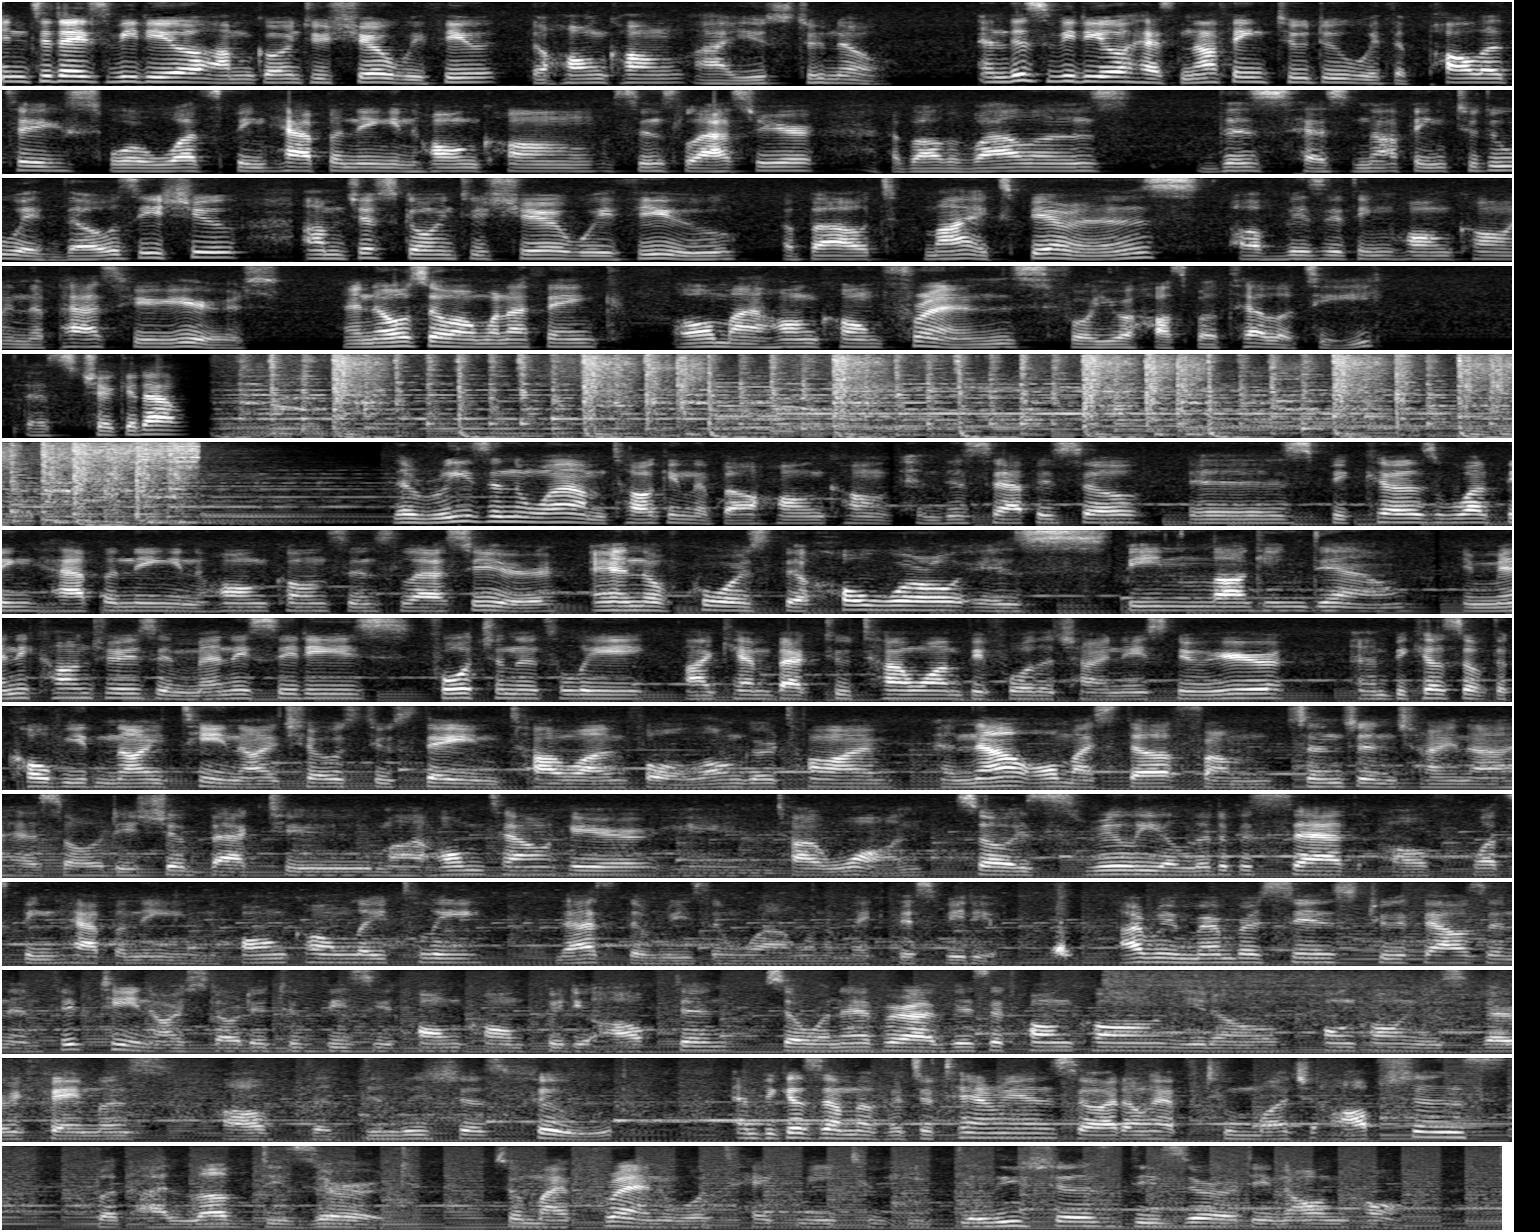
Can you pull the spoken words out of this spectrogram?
In today's video, I'm going to share with you the Hong Kong I used to know. And this video has nothing to do with the politics or what's been happening in Hong Kong since last year about the violence. This has nothing to do with those issues. I'm just going to share with you about my experience of visiting Hong Kong in the past few years. And also I want to thank all my Hong Kong friends for your hospitality. Let's check it out. The reason why I'm talking about Hong Kong in this episode is because what's been happening in Hong Kong since last year and of course the whole world is been locking down in many countries in many cities fortunately I came back to Taiwan before the Chinese New Year and because of the COVID-19, I chose to stay in Taiwan for a longer time. And now all my stuff from Shenzhen, China has already shipped back to my hometown here in Taiwan. So it's really a little bit sad of what's been happening in Hong Kong lately. That's the reason why I want to make this video. I remember since 2015 I started to visit Hong Kong pretty often. So whenever I visit Hong Kong, you know, Hong Kong is very famous of the delicious food. And because I'm a vegetarian, so I don't have too much options, but I love dessert. So my friend will take me to eat delicious dessert in Hong Kong.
